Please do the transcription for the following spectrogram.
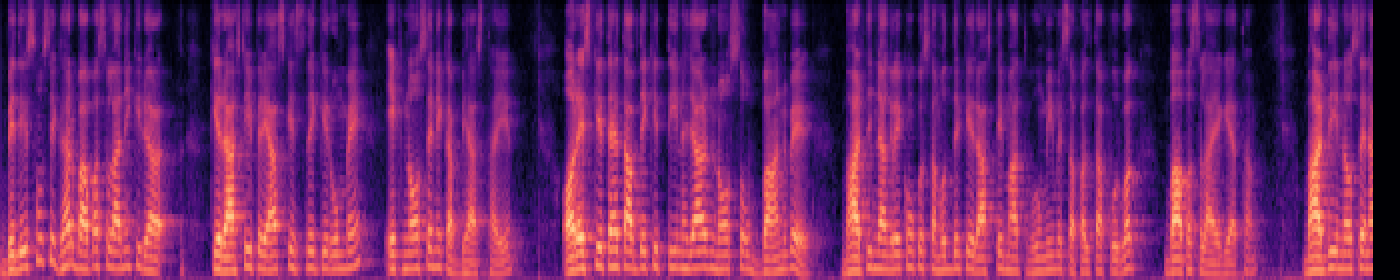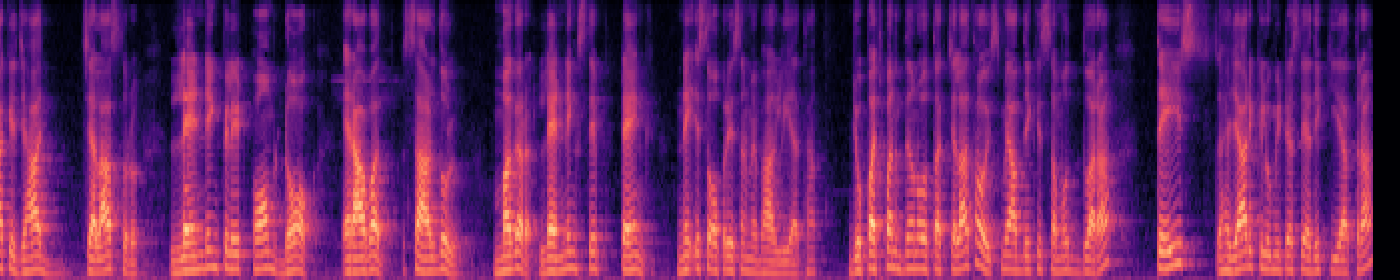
विदेशों से घर वापस लाने की रा, के राष्ट्रीय प्रयास के हिस्से के रूप में एक नौसैनिक अभ्यास था ये। और इसके तहत आप देखिए तीन हज़ार नौ सौ बानवे भारतीय नागरिकों को समुद्र के रास्ते मातृभूमि में सफलतापूर्वक वापस लाया गया था। भारतीय नौसेना के जहाज़ Jalashwa, landing platform dock, Airavat, Shardul, Magar landing ship, टैंक ने इस ऑपरेशन में भाग लिया था, जो 55 दिनों तक चला था। और इसमें आप देखिए, समुद्र द्वारा तेईस हज़ार किलोमीटर से अधिक की यात्रा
